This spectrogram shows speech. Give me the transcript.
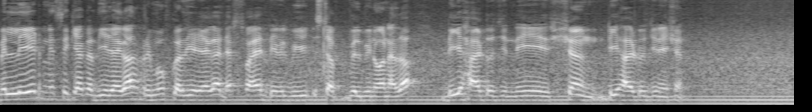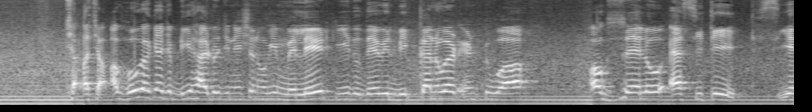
मिलेट में से क्या कर दिया जाएगा? रिमूव कर दिया जाएगा। That's why they will be step will be known as a dehydrogenation dehydrogenation अच्छा अच्छा अब होगा क्या? जब डीहाइड्रोजनेशन होगी मिलेट की तो they will be convert into a oxaloacetate ये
